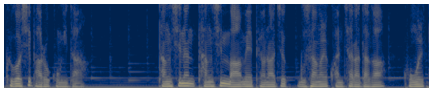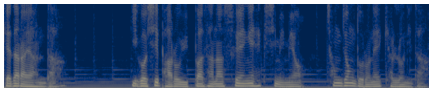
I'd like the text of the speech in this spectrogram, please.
그것이 바로 공이다. 당신은 당신 마음의 변화 즉 무상을 관찰하다가 공을 깨달아야 한다. 이것이 바로 윗바사나 수행의 핵심이며 청정도론의 결론이다.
